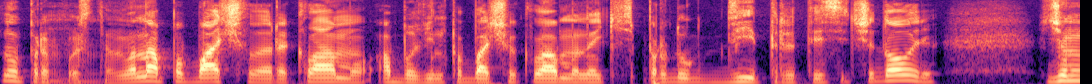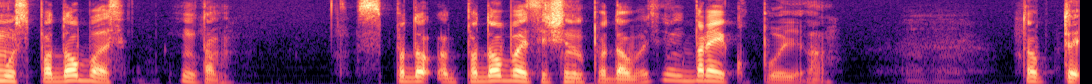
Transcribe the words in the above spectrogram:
Ну, припустимо, вона побачила рекламу, або він побачив рекламу на якийсь продукт 2-3 тисячі доларів, йому сподобалось, ну там, подобається чи не подобається, він бере і купує його. Тобто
